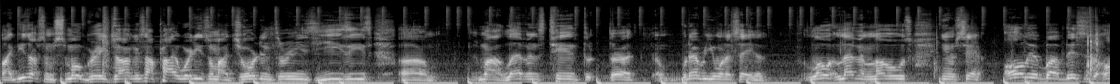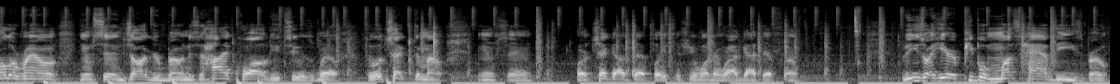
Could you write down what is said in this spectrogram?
like these are some smoke gray joggers. I'll probably wear these on my Jordan 3s, Yeezys, um, my 11s, 10, uh, whatever you wanna say, low 11 lows, you know what I'm saying? All the above, this is all around, you know what I'm saying, jogger, bro. And it's a high quality too as well. So go check them out, you know what I'm saying? Or check out that place if you're wondering where I got that from. These right here, people must have these, bro.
